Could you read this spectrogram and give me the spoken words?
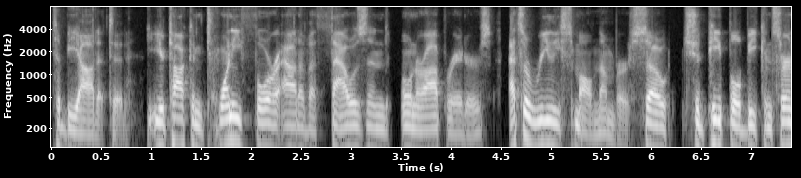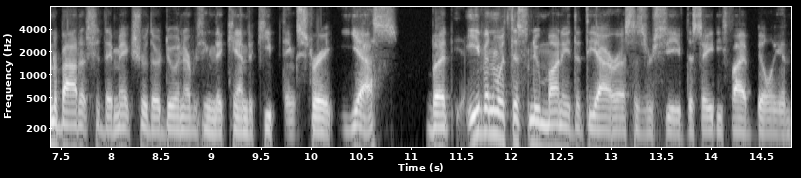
to be audited. You're talking 24 out of a thousand owner operators. That's a really small number. So, should people be concerned about it? Should they make sure they're doing everything they can to keep things straight? Yes. But even with this new money that the IRS has received, this $85 billion,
